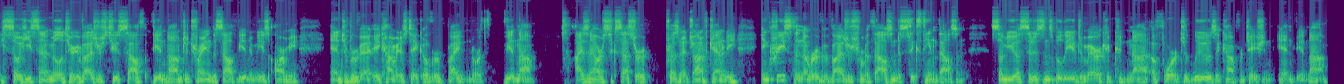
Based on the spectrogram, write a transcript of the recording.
so he sent military advisors to South Vietnam to train the South Vietnamese army and to prevent a communist takeover by North Vietnam. Eisenhower's successor, President John F. Kennedy, increased the number of advisors from 1,000 to 16,000. Some U.S. citizens believed America could not afford to lose a confrontation in Vietnam.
